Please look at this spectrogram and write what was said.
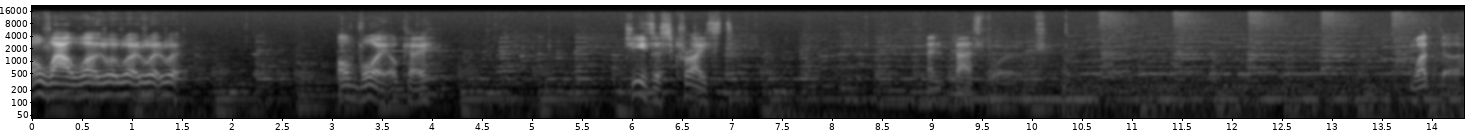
Oh wow, what, what, what, what, what? Oh boy, okay. Jesus Christ. And fast. What the?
